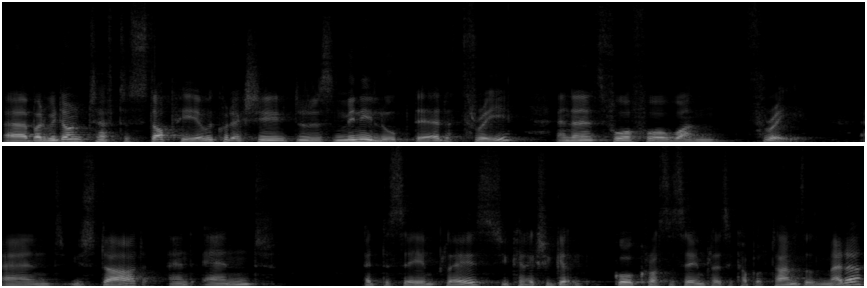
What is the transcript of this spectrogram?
Uh, but we don't have to stop here. We could actually do this mini loop there, the 3, and then it's 4413. And you start and end at the same place. You can actually get, go across the same place a couple of times, doesn't matter.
